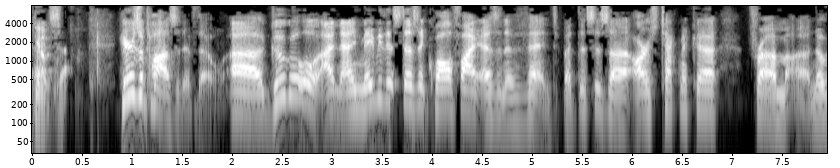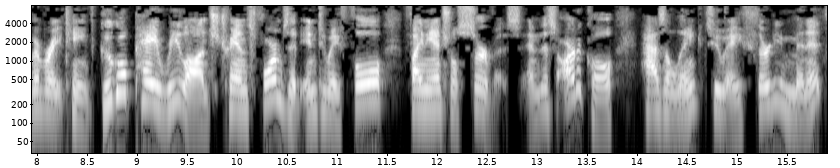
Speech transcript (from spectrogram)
Yep. Here's a positive though. Uh, Google, I, I, maybe this doesn't qualify as an event, but this is uh, Ars Technica from uh, November 18th. Google Pay relaunch transforms it into a full financial service. And this article has a link to a 30 minute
